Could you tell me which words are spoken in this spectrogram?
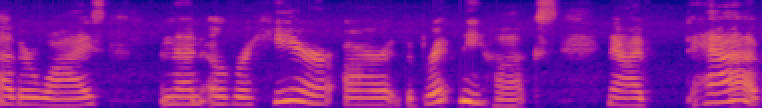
otherwise. And then over here are the Brittany hooks. Now I have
